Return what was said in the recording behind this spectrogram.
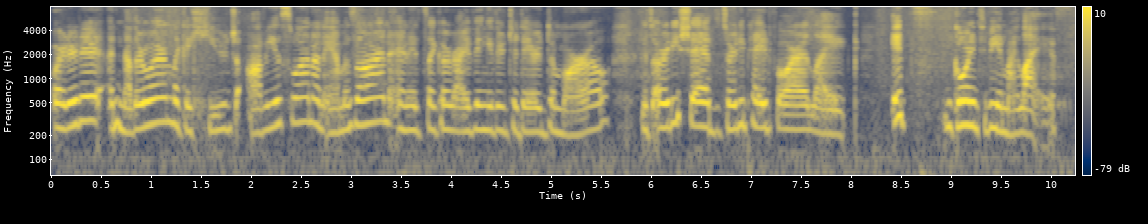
ordered it another one like a huge obvious one on Amazon and it's like arriving either today or tomorrow. It's already shipped, it's already paid for, like it's going to be in my life.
